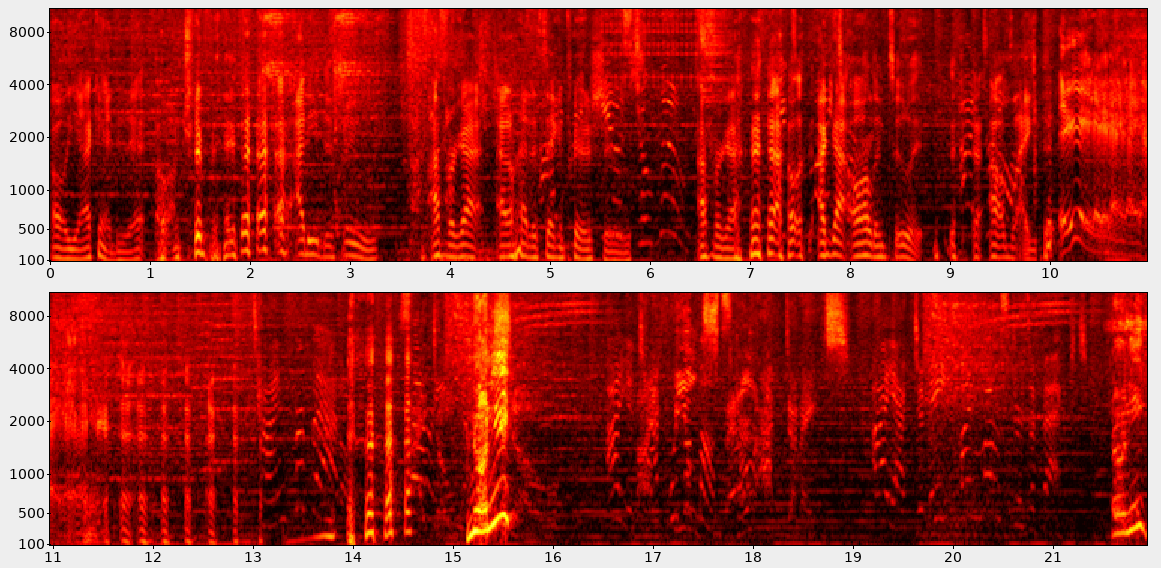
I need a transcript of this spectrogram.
Oh yeah, I can't do that. Oh, I'm tripping. I need the shoes. I forgot. I don't have a second pair of shoes. I forgot. I got all into it. I was like. Nani? I My attack with a field monster. spell activates. I activate my monster's effect. Nani?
